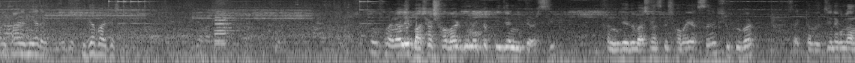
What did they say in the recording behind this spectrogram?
ওই পাড়ে নিয়ে পিজা পার্কের সামনে। তো ফাইনালি বাসার সবার জন্য একটা পিজা নিতে আসছি। কারণ যেহেতু বাসায় আজকে সবাই আছে, শুক্রবার একটা চিন্তা করলাম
